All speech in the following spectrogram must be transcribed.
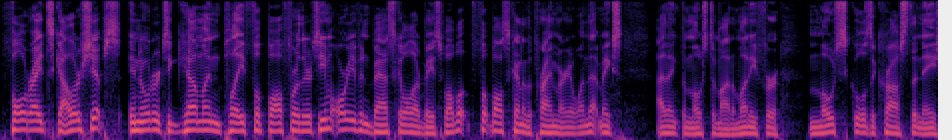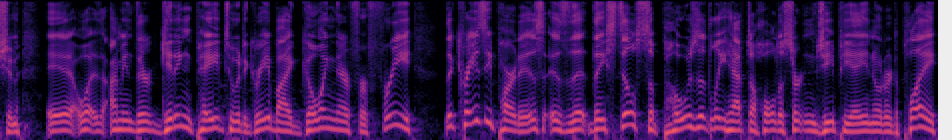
full ride scholarships in order to come and play football for their team or even basketball or baseball. But football's kind of the primary one. That makes I think the most amount of money for most schools across the nation. Eh, it, I mean, they're getting paid to a degree by going there for free. The crazy part is is that they still supposedly have to hold a certain GPA in order to play.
